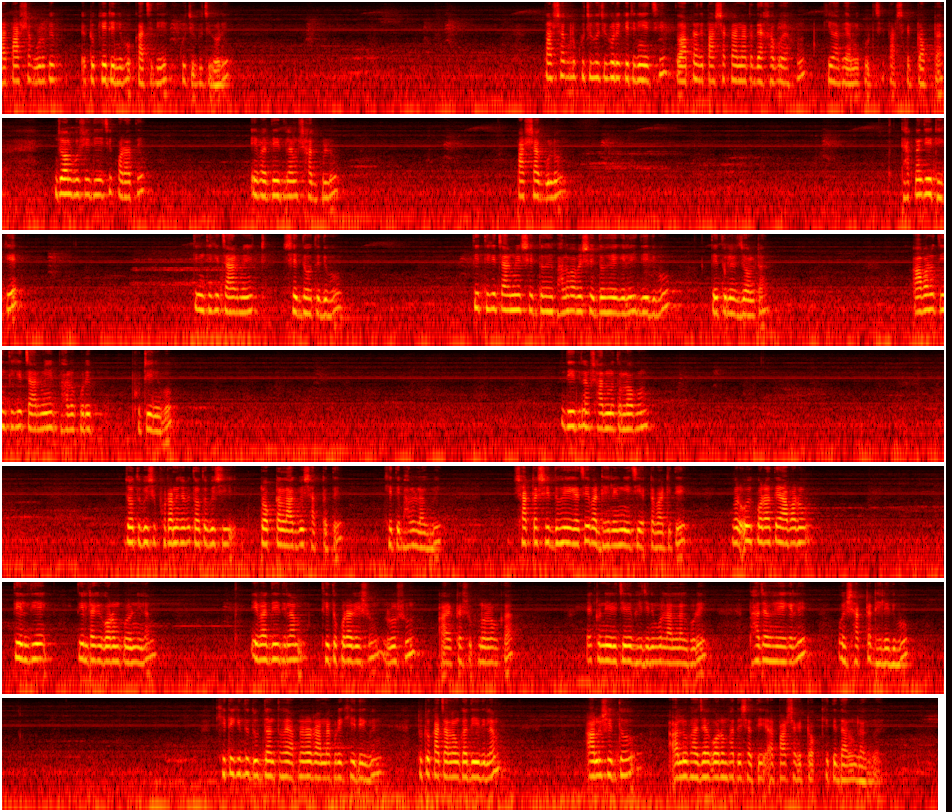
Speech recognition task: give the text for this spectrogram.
আর পাট শাকগুলোকে একটু কেটে নিব কাঁচি দিয়ে কুচি কুচি করে। পাট শাকগুলো কুচি কুচি করে কেটে নিয়েছি। তো আপনাদের পাট শাক রান্নাটা দেখাবো এখন, কীভাবে আমি করছি পাট শাকের টকটা। জল বসিয়ে দিয়েছি কড়াতে। এবার দিয়ে দিলাম শাকগুলো, পাট শাকগুলো। ঢাকনা দিয়ে ঢেকে তিন থেকে চার মিনিট সেদ্ধ হতে দেব। তিন থেকে চার মিনিট সেদ্ধ হয়ে, ভালোভাবে সেদ্ধ হয়ে গেলেই দিয়ে দিব তেঁতুলের জলটা। আবারও তিন থেকে চার মিনিট ভালো করে ফুটিয়ে নেব। দিয়ে দিলাম স্বাদ মতো লবণ। যত বেশি ফোটানো যাবে, তত বেশি টকটা লাগবে শাকটাতে। খেতে ভালো লাগবে। শাকটা সেদ্ধ হয়ে গেছে, এবার ঢেলে নিয়েছি একটা বাটিতে। এবার ওই কড়াতে আবারও তেল দিয়ে তেলটাকে গরম করে নিলাম। এবার দিয়ে দিলাম থেতো করা রসুন রসুন আর একটা শুকনো লঙ্কা। একটু নেড়ে চেড়ে ভেজে নেব লাল লাল করে। ভাজা হয়ে গেলে ওই শাকটা ঢেলে দিব। খেতে কিন্তু দুর্দান্ত হয়, আপনারাও রান্না করে খেয়ে দেখবেন। দুটো কাঁচা লঙ্কা দিয়ে দিলাম। আলু সেদ্ধ, আলু ভাজা গরম ভাতের সাথে আর পাট শাকের টক খেতে দারুণ লাগবে।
